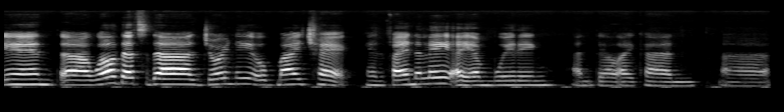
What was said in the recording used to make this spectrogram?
And uh, well that's the journey of my check. And finally i am waiting until i can uh,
